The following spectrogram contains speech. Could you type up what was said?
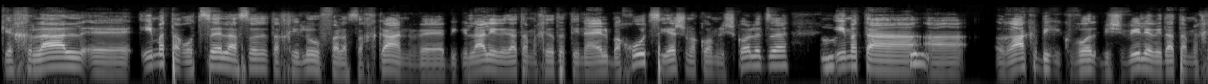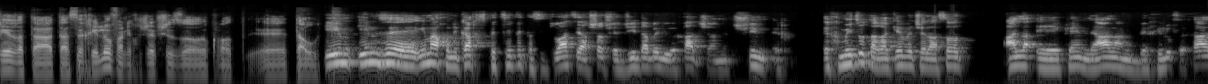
ככלל, אה, אם אתה רוצה לעשות את החילוף על השחקן ובגלל ירידת המחיר אתה תנהל בחוץ, יש מקום לשקול את זה. אם אתה... רק בעקבות, בשביל ירידת המחיר אתה תעשה חילוף, אני חושב שזו כבר אה, טעות. אם, אם, זה, אם אנחנו ניקח ספציפית את הסיטואציה עכשיו של GW1, שאנשים החמיצו את הרכבת של לעשות על, אה, כן, לאלן בחילוף אחד,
